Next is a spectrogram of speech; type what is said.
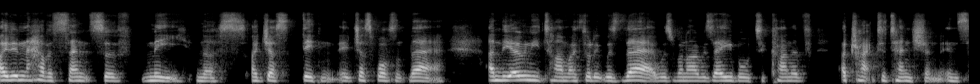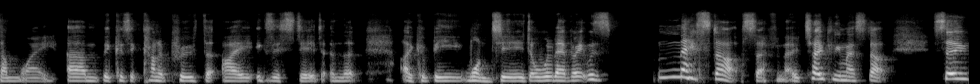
I didn't have a sense of me ness. I just didn't. It just wasn't there. And the only time I thought it was there was when I was able to kind of attract attention in some way, um, because it kind of proved that I existed and that I could be wanted or whatever. It was messed up, Stefano, totally messed up. So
